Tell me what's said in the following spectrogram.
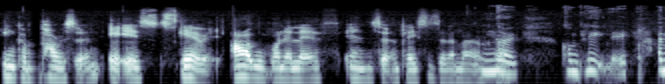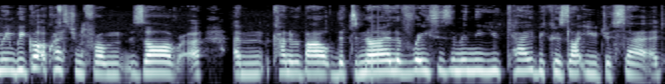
in comparison, it is scary. I wouldn't want to live in certain places in America. No, completely. I mean, we got a question from Zara, um, kind of about the denial of racism in the UK because, like you just said,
